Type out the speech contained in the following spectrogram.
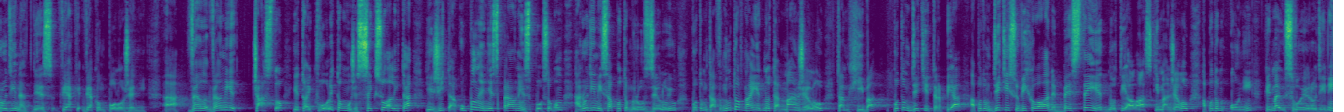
rodina dnes, v, jak, v jakom položení. A veľ, veľmi Často je to aj kvôli tomu, že sexualita je žitá úplne nesprávnym spôsobom a rodiny sa potom rozdelujú, potom tá vnútorná jednota manželov tam chýba, potom deti trpia a potom deti sú vychovávané bez tej jednoty a lásky manželov a potom oni, keď majú svoje rodiny,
